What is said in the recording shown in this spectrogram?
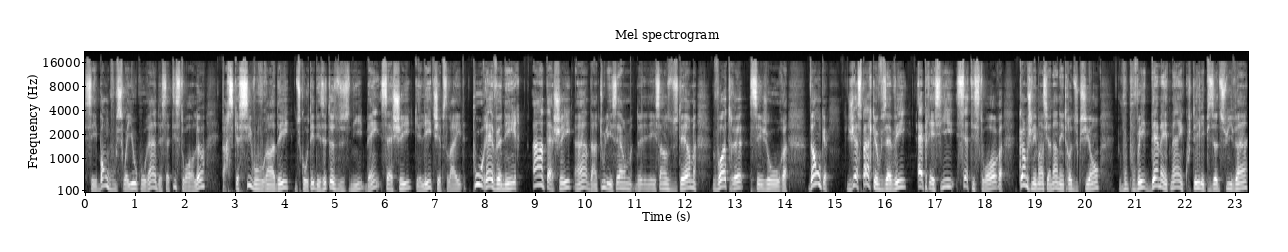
c'est bon que vous soyez au courant de cette histoire-là, parce que si vous vous rendez du côté des États-Unis, ben, sachez que les chips light pourraient venir entacher, hein, dans tous les sens du terme, votre séjour. Donc, J'espère que vous avez apprécié cette histoire. Comme je l'ai mentionné en introduction, vous pouvez dès maintenant écouter l'épisode suivant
